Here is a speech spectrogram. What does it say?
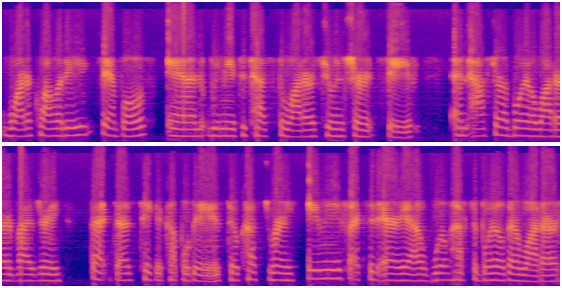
water quality samples, and we need to test the water to ensure it's safe. And after a boil water advisory, that does take a couple days. So customers in the affected area will have to boil their water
